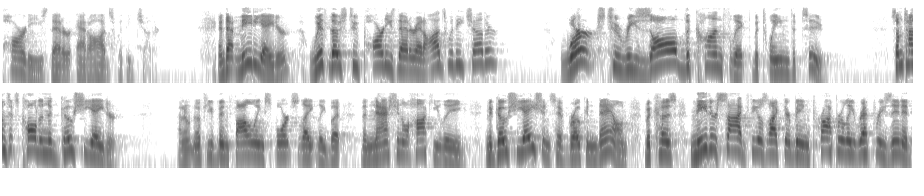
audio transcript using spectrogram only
parties that are at odds with each other. And that mediator, with those two parties that are at odds with each other, works to resolve the conflict between the two. Sometimes it's called a negotiator. I don't know if you've been following sports lately, but the National Hockey League negotiations have broken down because neither side feels like they're being properly represented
